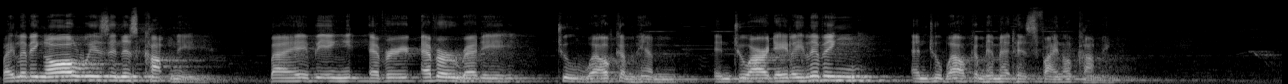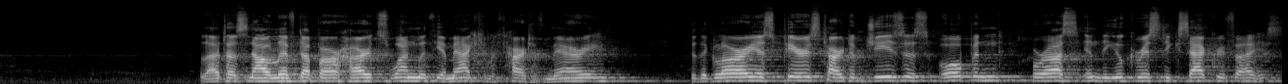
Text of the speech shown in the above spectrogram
by living always in his company, by being ever, ever ready to welcome him into our daily living and to welcome him at his final coming. Let us now lift up our hearts, one with the Immaculate Heart of Mary, to the glorious pierced heart of Jesus, opened for us in the Eucharistic sacrifice,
